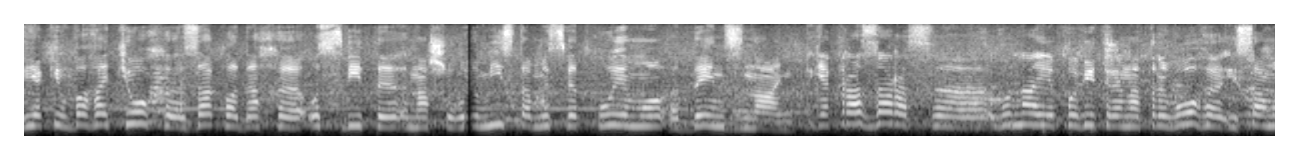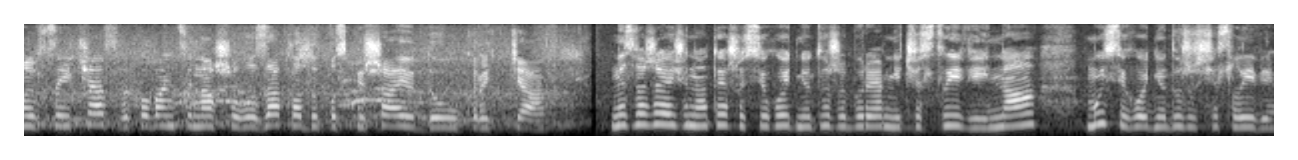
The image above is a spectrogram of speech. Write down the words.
як і в багатьох закладах освіти нашого міста, ми святкуємо День знань. Якраз зараз е, лунає повітряна тривога, і саме в цей час вихованці нашого закладу поспішають до укриття. Незважаючи на те, що сьогодні дуже буремні часи війна, ми сьогодні дуже щасливі.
